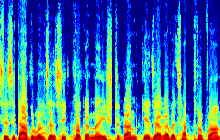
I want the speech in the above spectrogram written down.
শ্রী ঠাকুর বলছেন, শিক্ষকের না ইষ্টে টান, কে জাগাবে ছাত্র প্রাণ?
